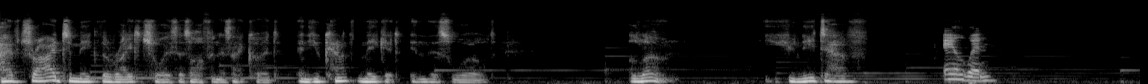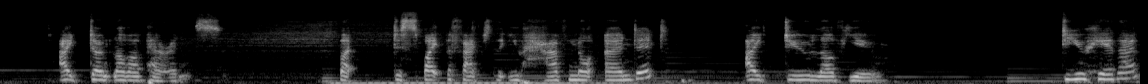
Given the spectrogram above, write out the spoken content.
I have tried to make the right choice as often as I could, and you can't make it in this world alone. You need to have. Aelwyn, I don't love our parents, but despite the fact that you have not earned it, I do love you. Do you hear that?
